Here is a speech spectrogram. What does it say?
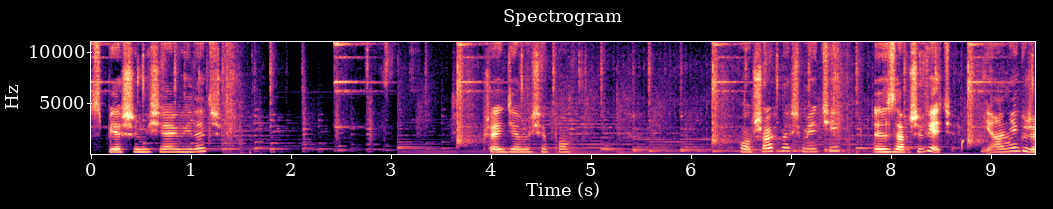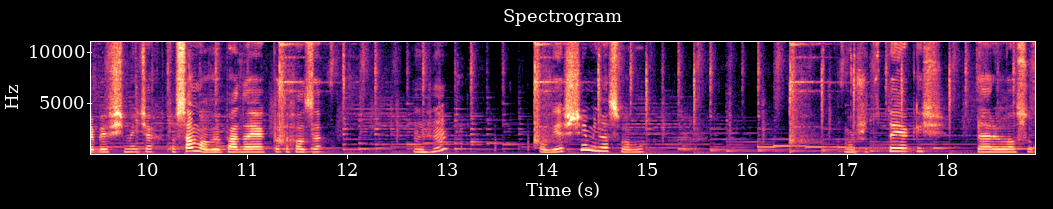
spieszy mi się, jak widać. Przejdziemy się po koszach na śmieci. Y, Znaczy, wiecie, ja nie grzebię w śmieciach. To samo wypada, jak podchodzę. Mhm. Uwierzcie mi na słowo. Może tutaj jakieś dary losu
